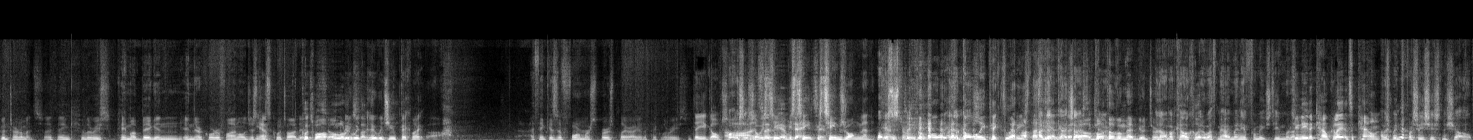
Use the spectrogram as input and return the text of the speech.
good tournaments. I think Lloris came up big in, in their quarterfinal, just Yeah. as Courtois did. Courtois So or Who Lloris? would, though? who would you pick, mate? Uh, I think as a former Spurs player, I got to pick Lloris. There you go. So, Oh, so it's ah, his, team, his, team, his team's wrong then. What was Yeah. his Strong. If a goalie, if goalie picked Lloris, that's I the didn't end get of a it. chance Yeah, to both of them had good turns. I don't have a calculator with me. How many from each team were Do you need there? a calculator to count? I was being facetious. Now shut up.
